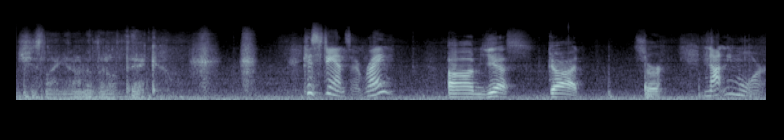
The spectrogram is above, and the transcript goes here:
She's laying it on a little thick. Costanza, right? Um, yes. God, sir. Not anymore.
